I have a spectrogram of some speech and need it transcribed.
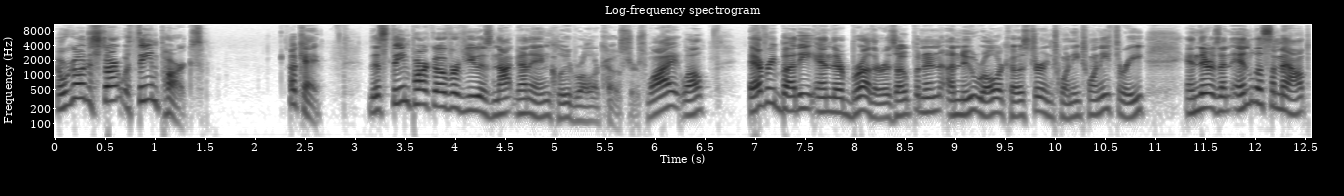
And we're going to start with theme parks. Okay, this theme park overview is not going to include roller coasters. Why? Well, everybody and their brother is opening a new roller coaster in 2023, and there's an endless amount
